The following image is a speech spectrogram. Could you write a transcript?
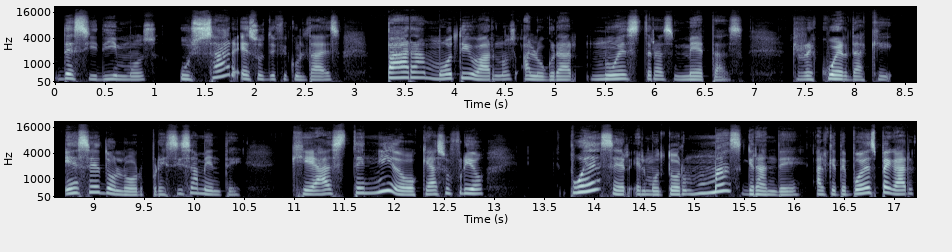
decidimos usar esas dificultades para motivarnos a lograr nuestras metas. Recuerda que ese dolor precisamente que has tenido o que has sufrido puede ser el motor más grande al que te puedes pegar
